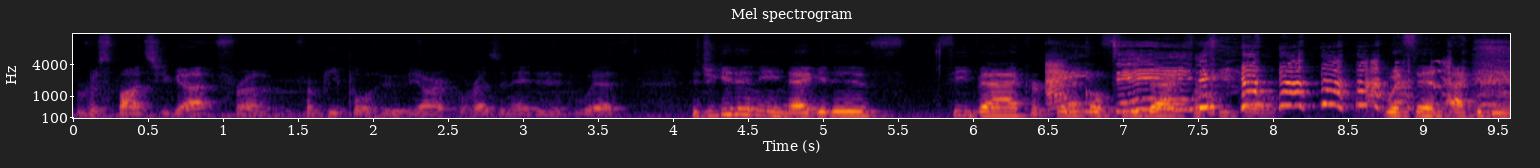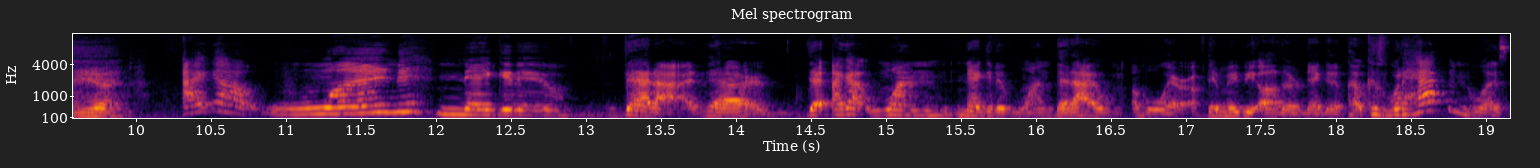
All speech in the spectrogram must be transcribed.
response you got from from people who the article resonated with. Did you get any negative feedback or critical feedback from people within academia? I got one negative that I that I that I got one negative one that I'm aware of. There may be other negative because what happened was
